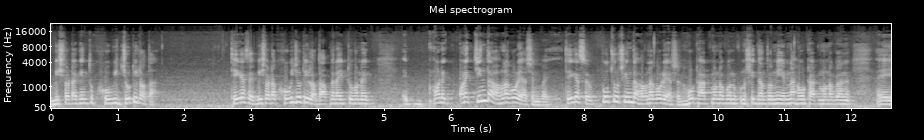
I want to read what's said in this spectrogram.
বিষয়টা কিন্তু খুবই জটিলতা। ঠিক আছে, বিষয়টা খুবই জটিলতা আপনারা একটু মানে অনেক অনেক চিন্তা ভাবনা করে আসেন ভাই, ঠিক আছে? প্রচুর চিন্তা ভাবনা করে আসেন। হুট হাট মনে করেন কোনো সিদ্ধান্ত নিয়েন না হুট হাট মনে করেন এই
